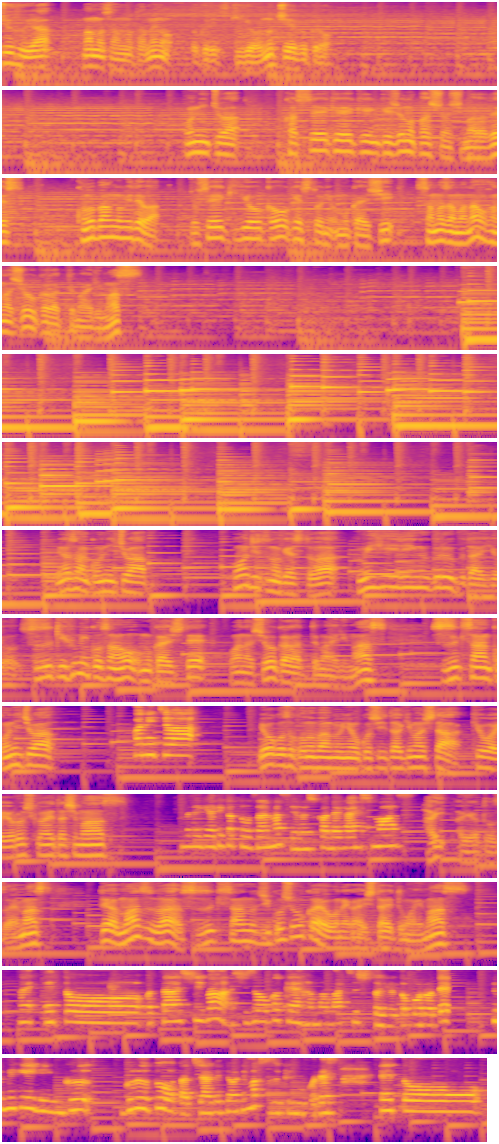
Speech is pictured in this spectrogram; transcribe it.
主婦やママさんのための独立企業の知恵袋。こんにちは。活性経営研究所のパッション島田です。この番組では女性起業家をゲストにお迎えし様々なお話を伺ってまいります。んこんにちは。本日のゲストはふみヒーリンググループ代表鈴木文子さんをお迎えしてお話を伺ってまいります。鈴木さんこんにちは。こんにちは。ようこそこの番組にお越しいただきました。今日はよろしくお願いいたします。無理ありがとうございます。よろしくお願いします。はいありがとうございます。ではまずは鈴木さんの自己紹介をお願いしたいと思います。はい、えっ、と、私は静岡県浜松市というところで、ふみヒーリンググループを立ち上げております、鈴木美子です。えっ、と、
